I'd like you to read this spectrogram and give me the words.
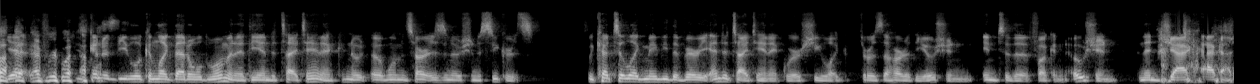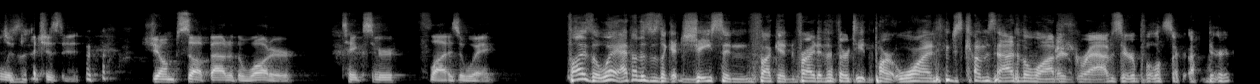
But yeah. everyone is gonna be looking like that old woman at the end of Titanic. No, a woman's heart is an ocean of secrets. We cut to like maybe the very end of Titanic where she like throws the heart of the ocean into the fucking ocean, and then Jack, Jack actually catches it, jumps up out of the water, takes her, flies away flies away. I thought this was like a Jason fucking Friday the Thirteenth Part One. He just comes out of the water, grabs her, pulls her under.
